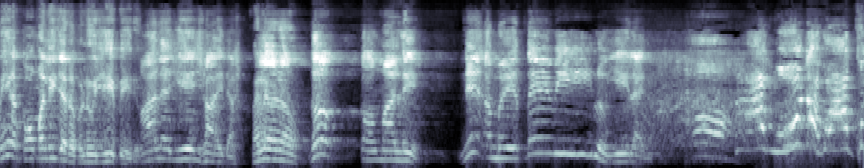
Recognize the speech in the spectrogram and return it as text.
မင်းကကောင်းမလေးကြတော့ဘယ်လိုရေးပေးတယ်ငါလည်းရေးချလိုက်တာဘယ်လိုတော့တို့ကောင်းမလေးနင့်အမေသေးပြီလို့ရေးလိုက်တာဟာအာ ငိုတာကွာခု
